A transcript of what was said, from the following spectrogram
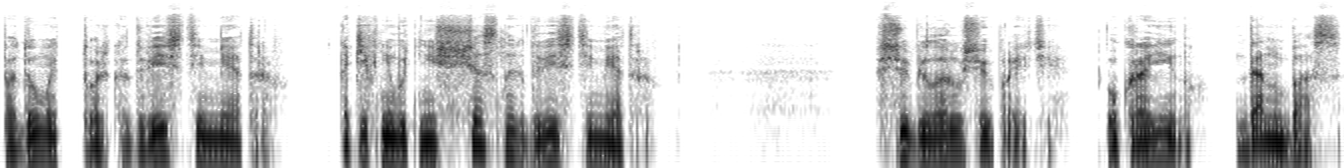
Подумать только, 200 метров. Каких-нибудь несчастных 200 метров. Всю Белоруссию пройти, Украину, Донбасс,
